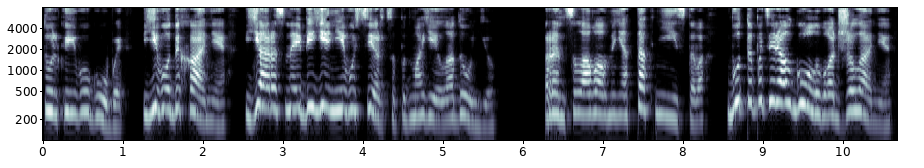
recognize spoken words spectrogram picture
Только его губы, его дыхание, яростное биение его сердца под моей ладонью. Рен целовал меня так неистово, будто потерял голову от желания,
